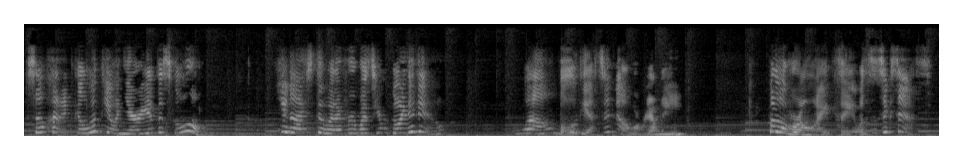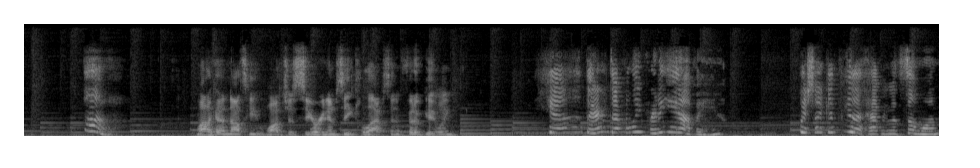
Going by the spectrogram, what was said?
So how did it go with you and Yuri at the school? You guys did whatever it was you were going to do. Well, both yes and no, really. But overall, I'd say it was a success. Huh. Monika and Natsuki watch as Sayori and MC collapse in a fit of giggling. Pretty happy. Wish I could be that happy with someone.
